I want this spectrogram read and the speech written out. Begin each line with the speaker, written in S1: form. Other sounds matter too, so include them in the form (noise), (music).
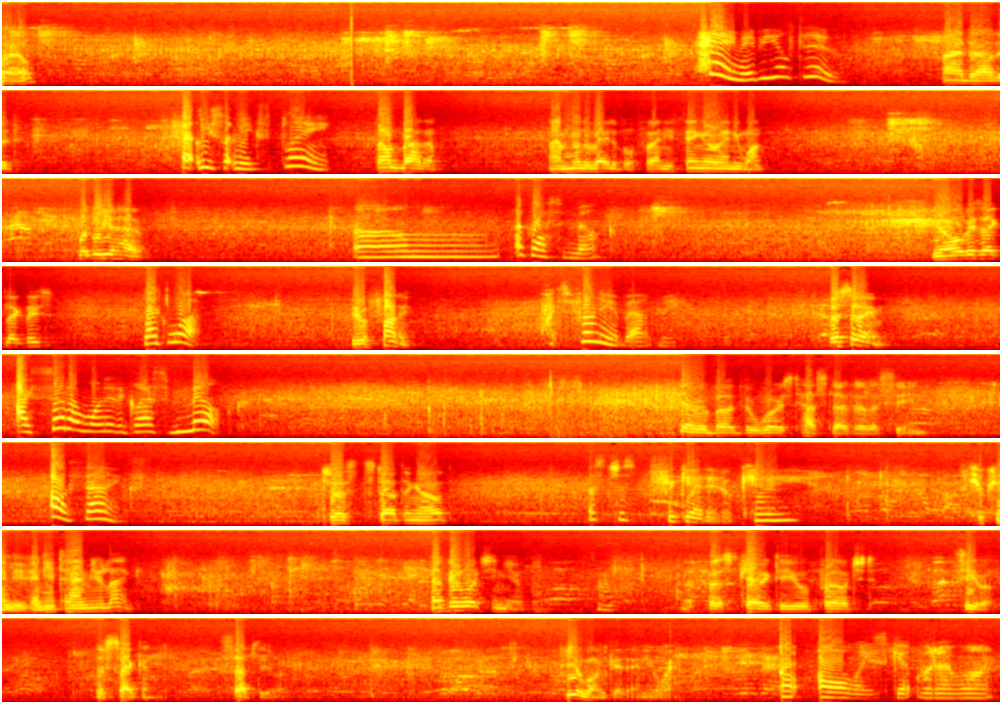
S1: Well?
S2: Hey, maybe you'll do.
S1: I doubt it.
S2: At least let me explain.
S1: Don't bother. I'm not available for anything or anyone. What will you have?
S2: Um, a glass of milk.
S1: You always act like this?
S2: Like what?
S1: You're funny.
S2: What's funny about me?
S1: The same.
S2: I said I wanted a glass of milk.
S1: You're about the worst hustler I've ever seen.
S2: Oh, thanks.
S1: Just starting out?
S2: Let's just forget it, okay?
S1: You can leave any time you like. I've been watching you. Hmm. The first character you approached, Zero. The second, Sub-Zero. You won't get anywhere.
S2: I always get what I want.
